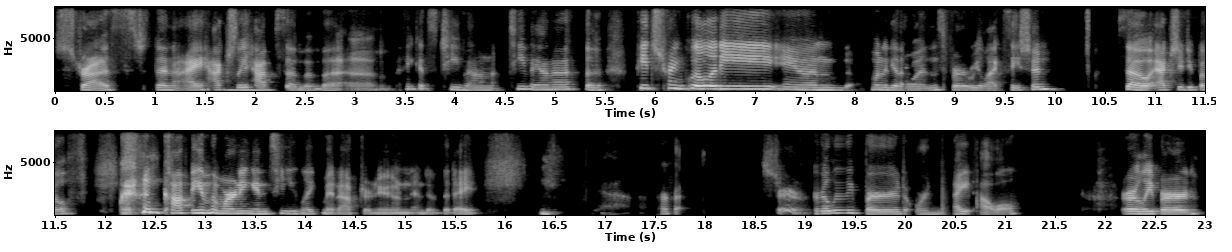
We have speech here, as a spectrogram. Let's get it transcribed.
stressed. Then I actually mm-hmm. have some of the, um, I think it's Teavana, Teavana, the peach tranquility, and one of the other ones for relaxation. So I actually do both coffee in the morning and tea like mid afternoon, end of the day. Perfect. Sure. Early bird or night owl? Early bird.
